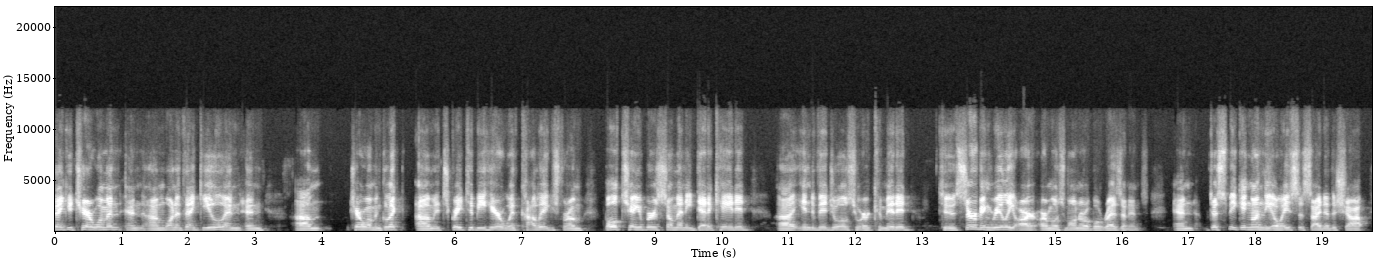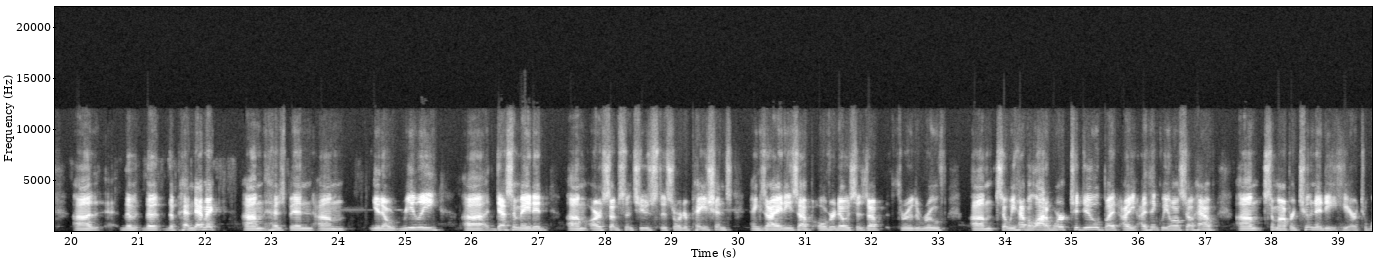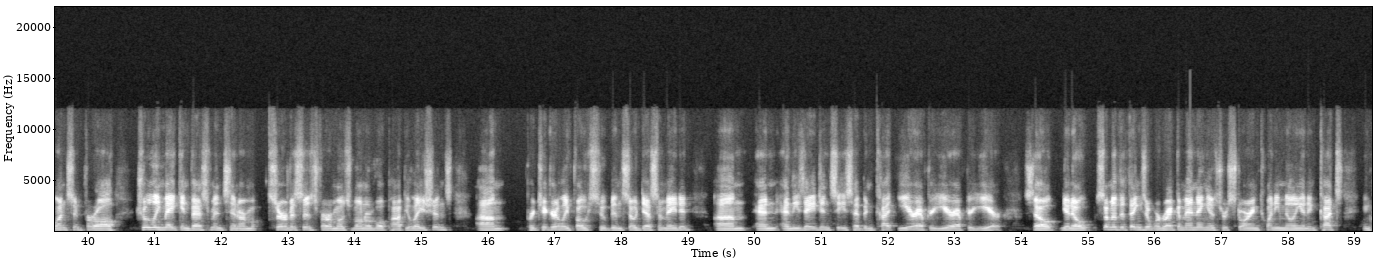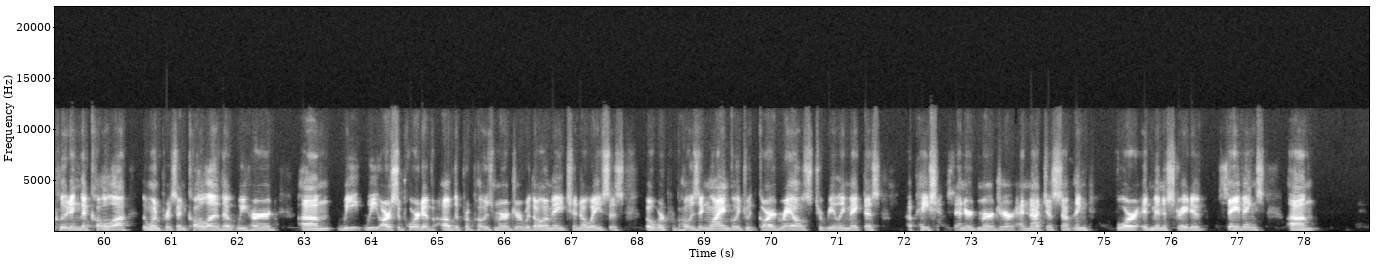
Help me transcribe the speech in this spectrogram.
Thank you, Chairwoman, and um, want to thank you and and um, Chairwoman Glick. Um, it's great to be here with colleagues from both chambers. So many dedicated uh, individuals who are committed to serving really our our most vulnerable residents. And just speaking on the OASAS side of the shop, uh, the the the pandemic um, has been um, you know really uh, decimated um, our substance use disorder patients. Anxiety's up, overdoses up through the roof. Um, so we have a lot of work to do, but I, I think we also have um, some opportunity here to once and for all truly make investments in our services for our most vulnerable populations, um, particularly folks who've been so decimated. Um, and and these agencies have been cut year after year after year. So, you know, some of the things that we're recommending is restoring 20 million in cuts, including the COLA, the 1% COLA that we heard. Um, we, we are supportive of the proposed merger with OMH and OASAS, but we're proposing language with guardrails to really make this a patient-centered merger and not just something for administrative savings. Um,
